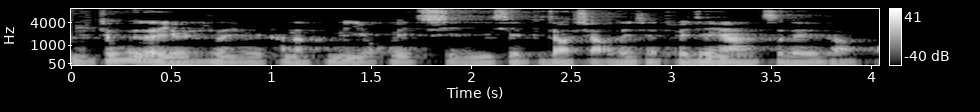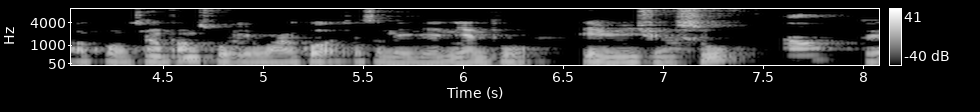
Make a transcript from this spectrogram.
你就会在有些时候也会看到他们也会写一些比较小的一些推荐啊之类的，包括像方叔也玩过，就是每年年度店员选书，啊，对，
